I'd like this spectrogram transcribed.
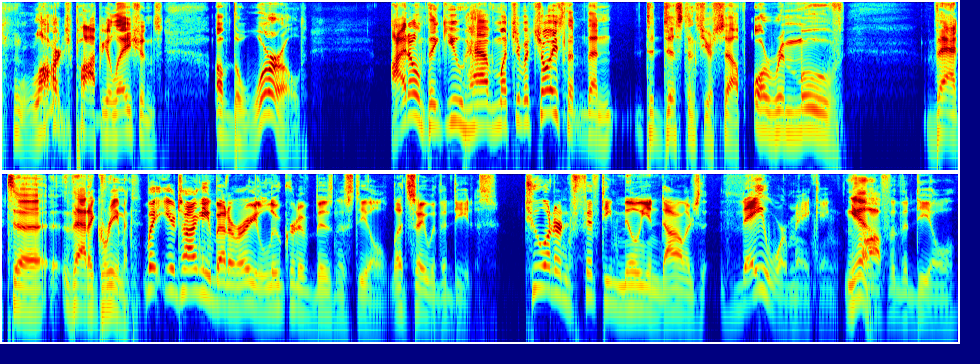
large populations of the world, I don't think you have much of a choice than, than to distance yourself or remove that uh, that agreement. But you're talking about a very lucrative business deal, let's say with Adidas. $250 million they were making Yeah. off of the deal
